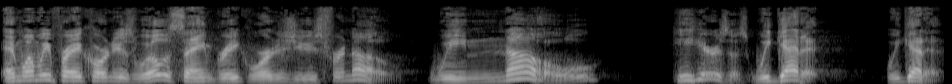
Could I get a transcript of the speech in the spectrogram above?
And when we pray according to his will, the same Greek word is used for know. We know he hears us. We get it. We get it.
